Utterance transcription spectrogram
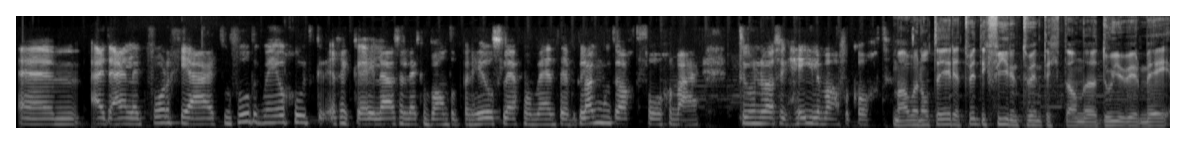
Um, uiteindelijk vorig jaar, toen voelde ik me heel goed. Kreeg ik helaas een lekker band op een heel slecht moment. Heb ik lang moeten achtervolgen, maar toen was ik helemaal verkocht. Maar we noteren 2024, dan uh, doe je weer mee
